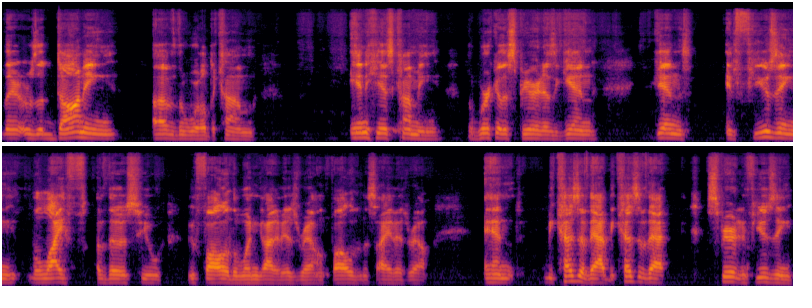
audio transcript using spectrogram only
there was a dawning of the world to come. In his coming, the work of the Spirit is again, again infusing the life of those who who follow the one God of Israel and follow the Messiah of Israel. And because of that, because of that spirit infusing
